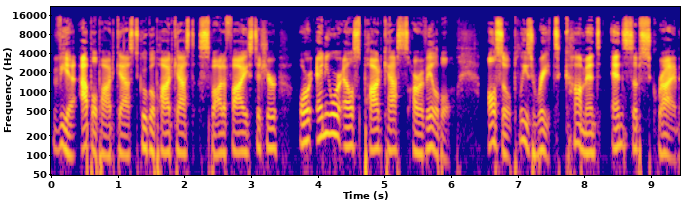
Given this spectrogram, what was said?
via Apple Podcast, Google Podcast, Spotify, Stitcher, or anywhere else podcasts are available. Also, please rate, comment, and subscribe.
